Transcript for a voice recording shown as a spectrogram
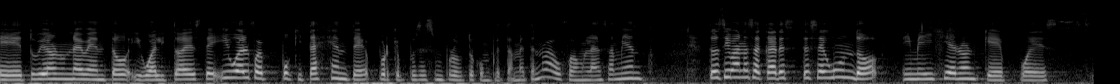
eh, tuvieron un evento igualito a este, igual fue poquita gente, porque pues es un producto completamente nuevo, fue un lanzamiento. Entonces iban a sacar este segundo y me dijeron que pues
